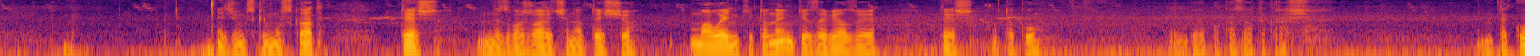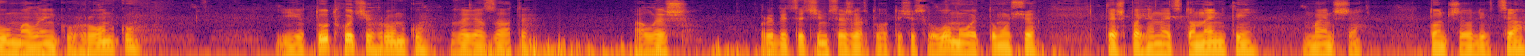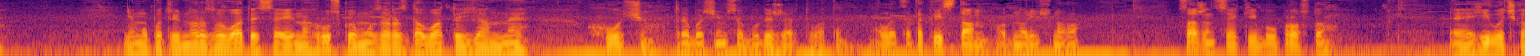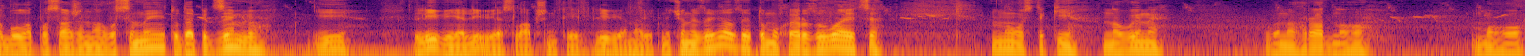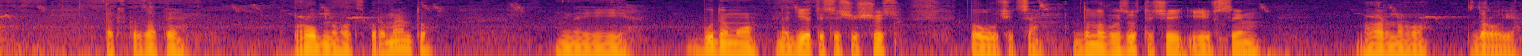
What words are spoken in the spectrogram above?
Ізюмський мускат. Теж, незважаючи на те, що маленький, тоненький, зав'язує теж отаку, як би показати краще, таку маленьку гронку. І тут хоче гронку зав'язати, але ж прийдеться чимся жертвувати, щось виломувати, тому що Теж пагінець тоненький, менше тонше олівця. Йому потрібно розвиватися і нагрузку йому зараз давати я не хочу. Треба чимся буде жертвувати. Але це такий стан однорічного саджанця, який був просто е, гілочка була посаджена восени туди під землю. І лівія, лівія слабшенька. Лівія навіть нічого не зав'язує, тому хай розвивається. Ну, ось такі новини виноградного мого, так сказати, пробного експерименту. І будемо надіятися, що щось вийде. До нових зустрічей і всім гарного здоров'я.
